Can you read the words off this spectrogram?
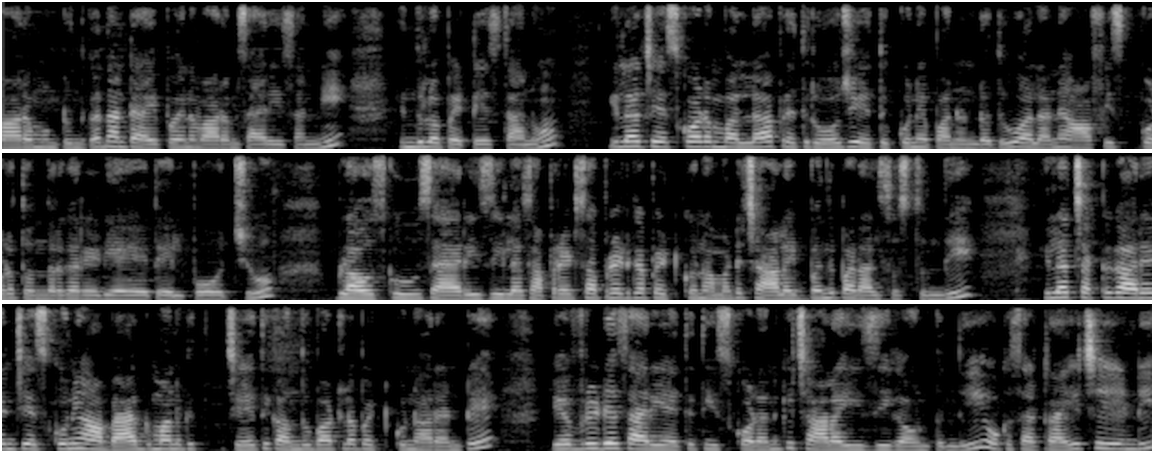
వారం ఉంటుంది కదా అంటే అయిపోయిన వారం శారీస్ అన్నీ ఇందులో పెట్టేస్తాను. ఇలా చేసుకోవడం వల్ల ప్రతిరోజు ఎత్తుక్కునే పని ఉండదు అలానే ఆఫీస్కి కూడా తొందరగా రెడీ అయ్యి అయితే వెళ్ళిపోవచ్చు. బ్లౌజ్కు శారీస్ ఇలా సపరేట్ సపరేట్గా పెట్టుకున్నామంటే చాలా ఇబ్బంది పడాల్సి వస్తుంది. ఇలా చక్కగా అరేంజ్ చేసుకొని ఆ బ్యాగ్ మనకి చేతికి అందుబాటులో పెట్టుకున్నారంటే ఎవ్రీడే శారీ అయితే తీసుకోవడానికి చాలా ఈజీగా ఉంటుంది. ఒకసారి ట్రై చేయండి.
